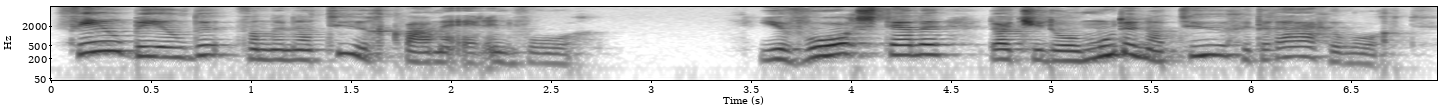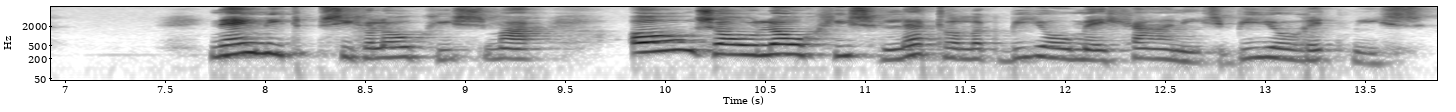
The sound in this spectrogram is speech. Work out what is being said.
Veel beelden van de natuur kwamen erin voor. Je voorstellen dat je door moeder natuur gedragen wordt. Nee, niet psychologisch, maar oh zo logisch, letterlijk biomechanisch, bioritmisch.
